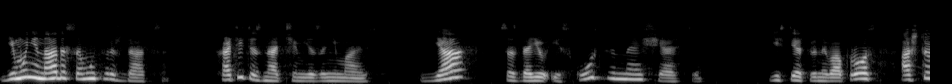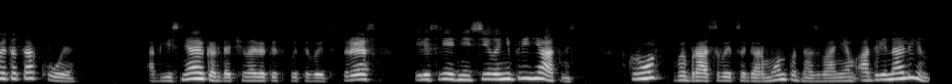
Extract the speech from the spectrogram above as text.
ему не надо самоутверждаться. Хотите знать, чем я занимаюсь? Я создаю искусственное счастье. Естественный вопрос: а что это такое? Объясняю, когда человек испытывает стресс или средней силы неприятность, в кровь выбрасывается гормон под названием адреналин.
